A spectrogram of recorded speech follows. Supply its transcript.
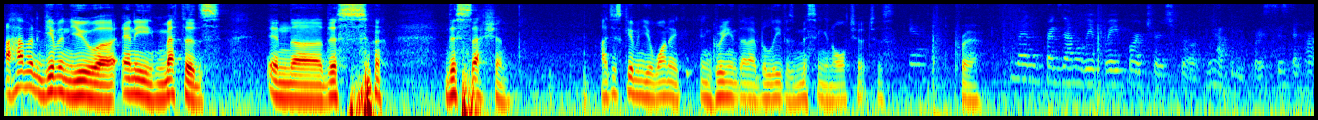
I haven't given you uh, any methods in uh, this, this session. I've just given you one ingredient that I believe is missing in all churches Yeah. prayer. When, for example, we pray for church growth, we have to be persistent, or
